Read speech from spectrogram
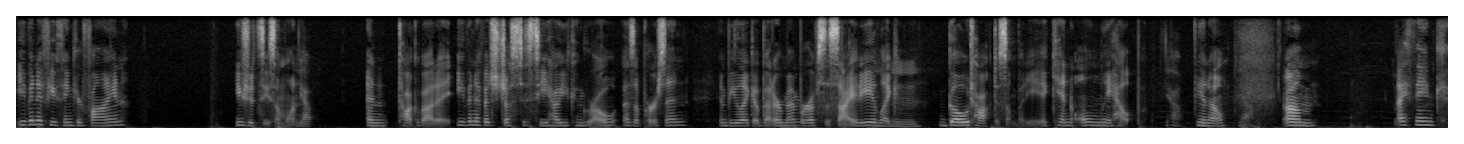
even if you think you're fine you should see someone Yep. and talk about it. Even if it's just to see how you can grow as a person and be like a better member of society like go talk to somebody. It can only help. Yeah. you know? Yeah. um i think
